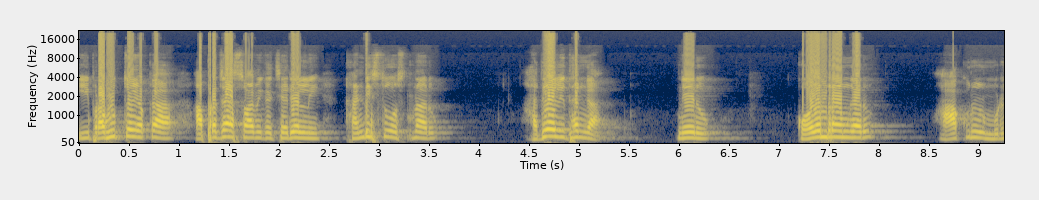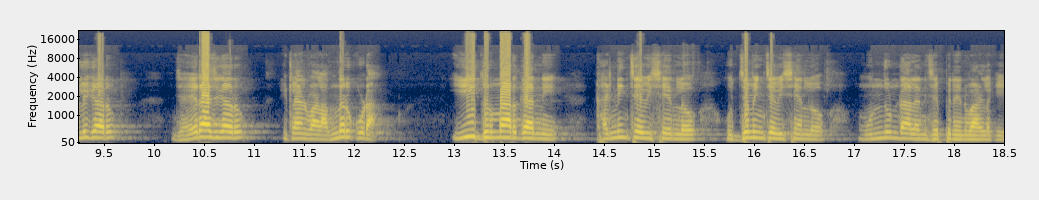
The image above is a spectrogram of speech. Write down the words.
ఈ ప్రభుత్వం యొక్క అప్రజాస్వామిక చర్యల్ని ఖండిస్తూ వస్తున్నారు. అదేవిధంగా నేను కోదండరామ్ గారు ఆకునూరు మురళి గారు జయరాజ్ గారు ఇట్లాంటి వాళ్ళందరూ కూడా ఈ దుర్మార్గాన్ని ఖండించే విషయంలో ఉద్యమించే విషయంలో ముందుండాలని చెప్పి నేను వాళ్ళకి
